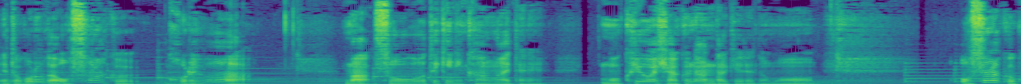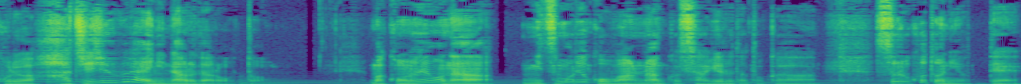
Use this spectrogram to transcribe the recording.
えところがおそらくこれはまあ総合的に考えてね目標は100なんだけれどもおそらくこれは80ぐらいになるだろうと。まあこのような見積もりをこうワンランク下げるだとかすることによって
